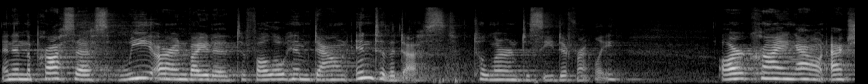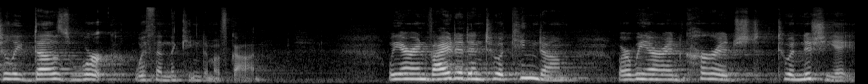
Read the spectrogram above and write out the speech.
and in the process, we are invited to follow him down into the dust to learn to see differently. Our crying out actually does work within the kingdom of God. We are invited into a kingdom where we are encouraged to initiate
